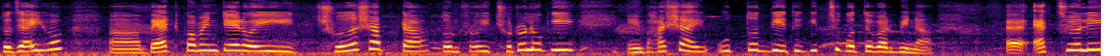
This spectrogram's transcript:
তো যাই হোক ব্যাড কমেন্টের ওই সোজা সাপটা, তোর ওই ছোটো লোকই ভাষায় উত্তর দিয়ে তুই কিচ্ছু করতে পারবি না। অ্যাকচুয়ালি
